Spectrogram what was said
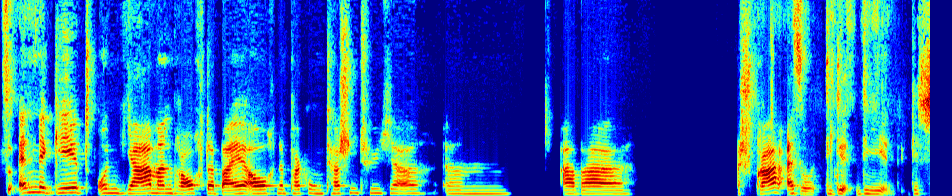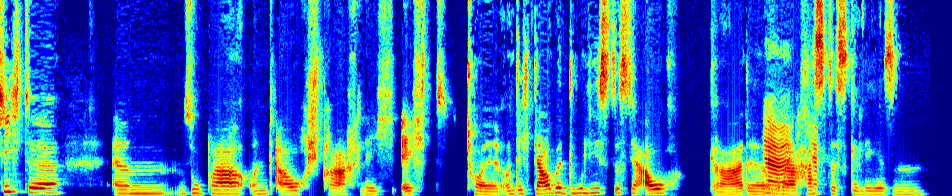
zu Ende geht. Und ja, man braucht dabei auch eine Packung Taschentücher. Ähm, aber Sprach, also die, die Geschichte ähm, super und auch sprachlich echt toll. Und ich glaube, du liest es ja auch gerade ja, oder hast es gelesen?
